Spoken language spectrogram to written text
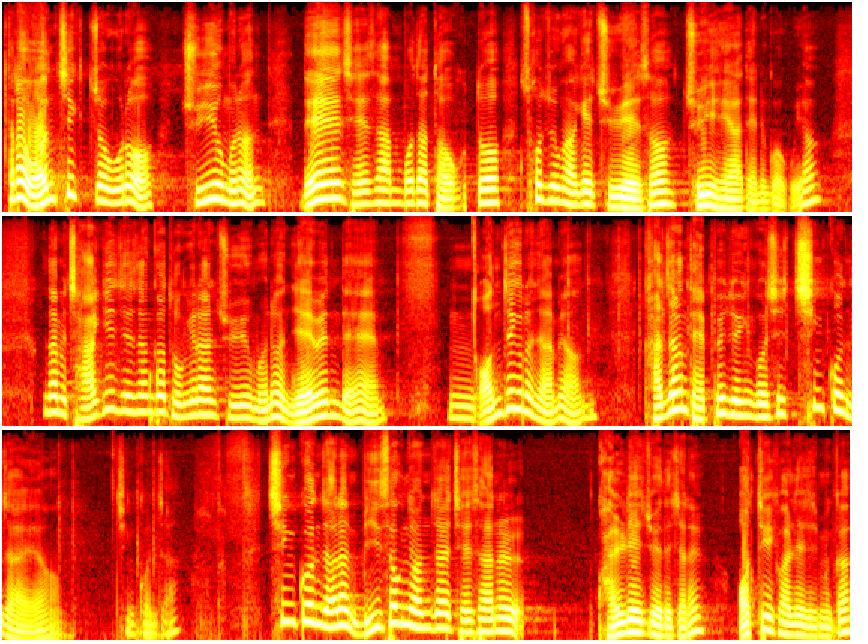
따라 원칙적으로 주의 의무는 내 재산보다 더욱더 소중하게 주의해서 주의해야 되는 거고요. 그 다음에 자기 재산과 동일한 주의 의무는 예외인데 음, 언제 그러냐면 가장 대표적인 것이 친권자예요. 친권자. 친권자는 미성년자의 재산을 관리해 줘야 되잖아요. 어떻게 관리해 줍니까?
